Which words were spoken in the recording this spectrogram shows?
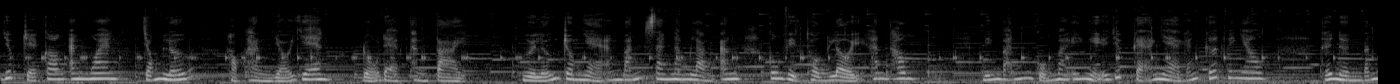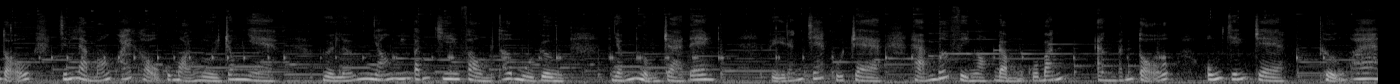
giúp trẻ con ăn ngoan chóng lớn học hành giỏi giang đỗ đạt thành tài. Người lớn trong nhà ăn bánh sang năm làm ăn công việc thuận lợi hanh thông. Miếng bánh cũng mang ý nghĩa giúp cả nhà gắn kết với nhau. Thế nên bánh tổ chính là món khoái khẩu của mọi người trong nhà người lớn nhón miếng bánh chiên phồng thơm mùi gừng nhấm ngụm trà đen. Vị đắng chát của trà hãm bớt vị ngọt đậm của bánh. Ăn bánh tổ uống chén chè thưởng hoa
